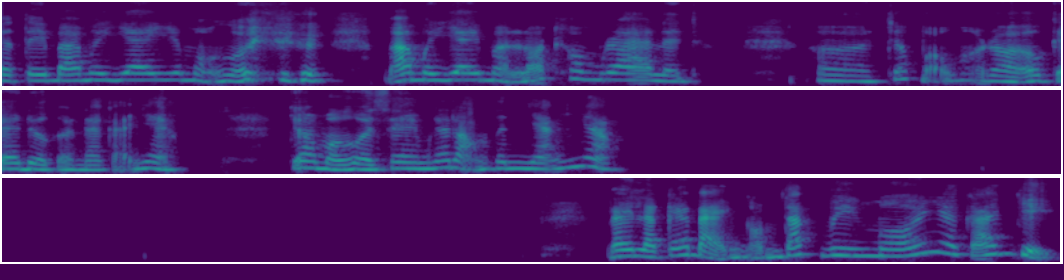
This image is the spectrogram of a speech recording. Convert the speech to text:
Chờ tí 30 giây cho mọi người. 30 giây mà lót không ra là à, chắc bỏ rồi ok được rồi nè cả nhà. Cho mọi người xem cái đoạn tin nhắn nha. Đây là cái bạn cộng tác viên mới nha các anh chị.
